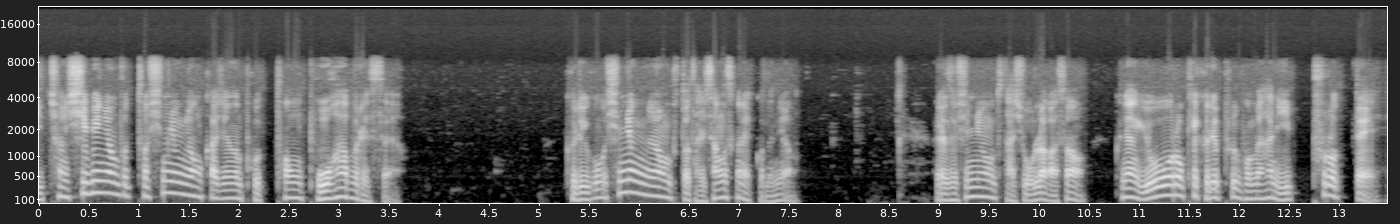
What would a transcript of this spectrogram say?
2012년부터 16년까지는 보통 보합을 했어요. 그리고 16년부터 다시 상승을 했거든요. 그래서 16년부터 다시 올라가서 그냥 요렇게 그래프를 보면 한 2%대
